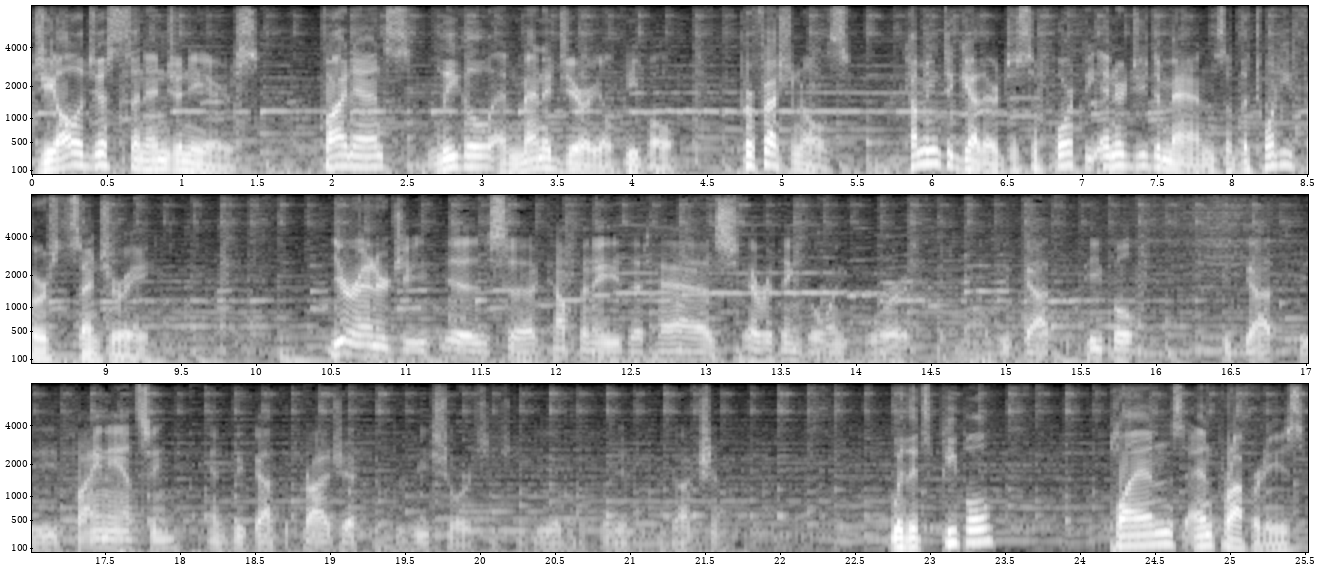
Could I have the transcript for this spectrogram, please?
Geologists and engineers, finance, legal, and managerial people, professionals coming together to support the energy demands of the 21st century. Ur-Energy is a company that has everything going for it. Uh, we've got the people, we've got the financing, and we've got the project with the resources to be able to put into production. With its people, plans, and properties,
